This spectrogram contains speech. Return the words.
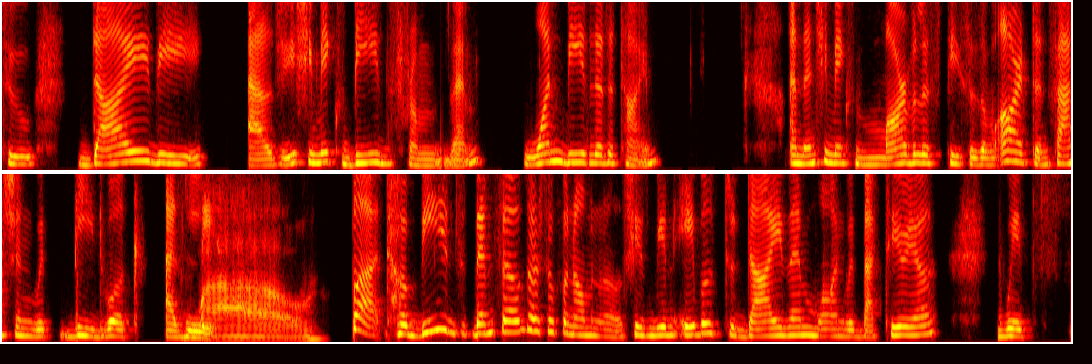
to dye the algae. She makes beads from them, one bead at a time. And then she makes marvelous pieces of art and fashion with beadwork as lace. Wow. But her beads themselves are so phenomenal. She's been able to dye them one with bacteria, with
